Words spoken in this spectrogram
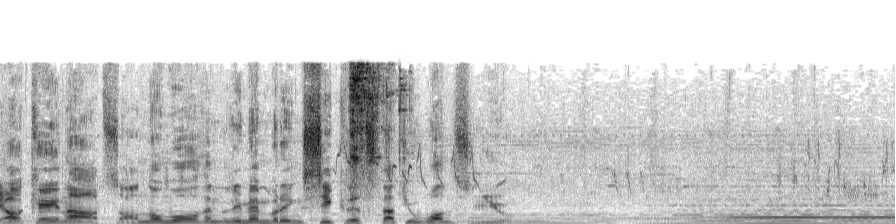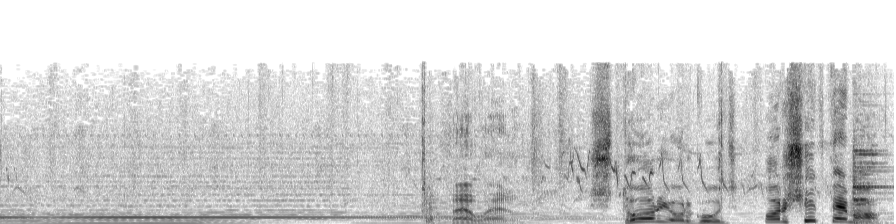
The arcane arts are no more than remembering secrets that you once knew. Farewell. Store your goods or ship them out.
